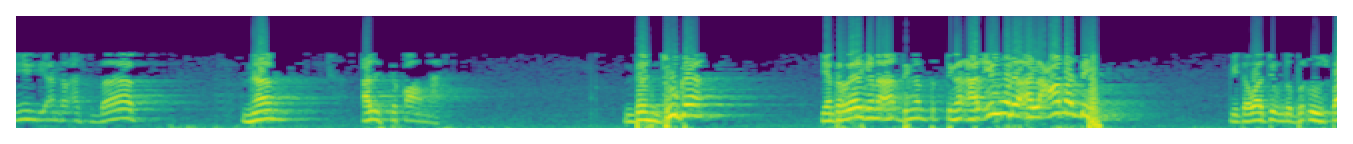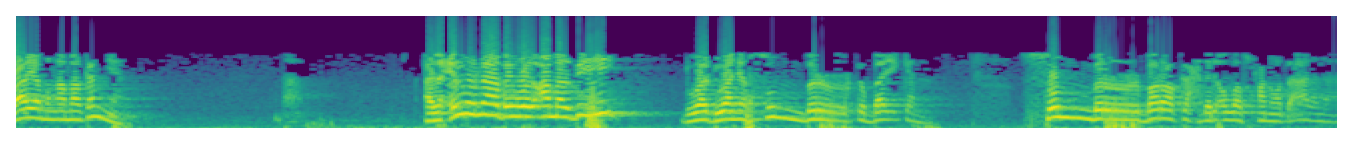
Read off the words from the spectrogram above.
ini di antara asbab enam al-istiqamah. Dan juga yang terkait dengan dengan, al-ilmu dan al-amal bih. Kita wajib untuk berupaya mengamalkannya. Al-ilmu nafi wal amal bihi dua-duanya sumber kebaikan. Sumber barakah dari Allah Subhanahu wa taala.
